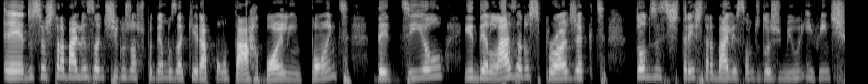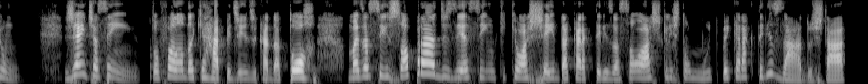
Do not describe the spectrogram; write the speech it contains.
é, dos seus trabalhos antigos, nós podemos aqui apontar Boiling Point, The Deal e The Lazarus Project. Todos esses três trabalhos são de 2021. Gente, assim, tô falando aqui rapidinho de cada ator, mas assim, só para dizer assim, o que, que eu achei da caracterização, eu acho que eles estão muito bem caracterizados, tá?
